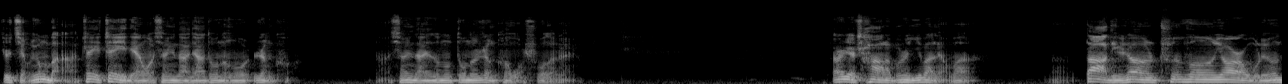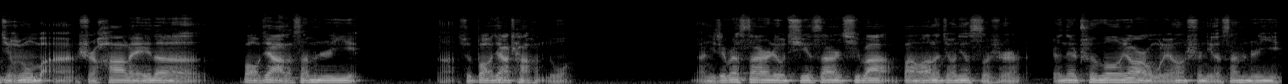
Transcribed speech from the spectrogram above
就警用版，这这一点我相信大家都能够认可。啊，相信大家都能都能认可我说的这个，而且差了不是一万两万，啊，大体上春风幺二五零警用版是哈雷的报价的三分之一，啊，所以报价差很多，啊，你这边三十六七、三十七八办完了将近四十，人家春风幺二五零是你的三分之一。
